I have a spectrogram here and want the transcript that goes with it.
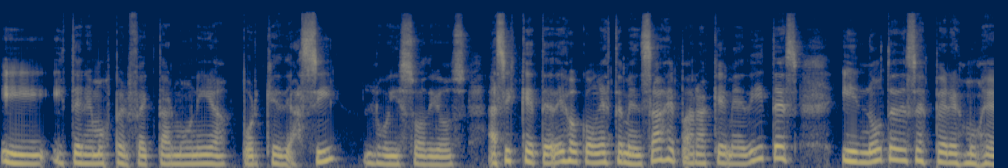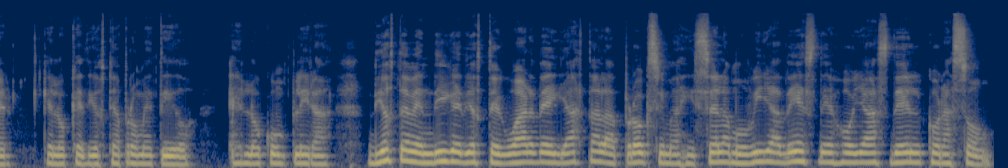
y, y tenemos perfecta armonía porque así lo hizo Dios. Así que te dejo con este mensaje para que medites y no te desesperes mujer, que lo que Dios te ha prometido él lo cumplirá. Dios te bendiga y Dios te guarde y hasta la próxima. Gisela Movilla desde Joyas del Corazón.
